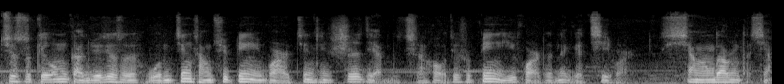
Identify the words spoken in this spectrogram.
就是给我们感觉，就是我们经常去殡仪馆进行尸检的时候，就是殡仪馆的那个气味儿。相当的像。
